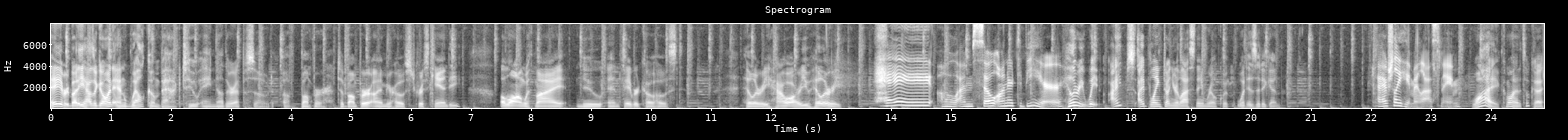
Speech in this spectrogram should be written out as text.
Hey, everybody, how's it going? And welcome back to another episode of Bumper to Bumper. I am your host, Chris Candy, along with my new and favorite co host, Hillary. How are you, Hillary? Hey, oh, I'm so honored to be here. Hillary, wait, I, I blanked on your last name real quick. What is it again? I actually hate my last name Why? Come on, it's okay.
